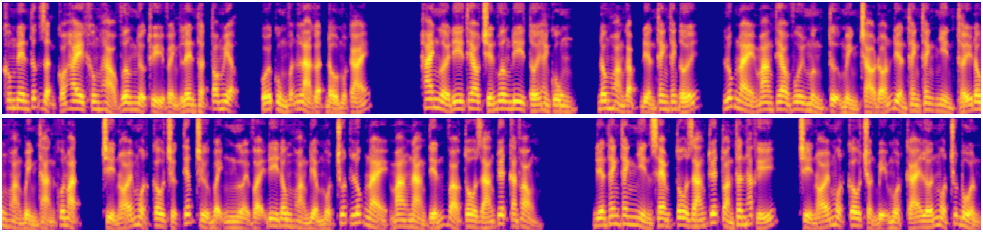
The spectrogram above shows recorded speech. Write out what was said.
không nên tức giận có hay không hảo vương nhược thủy vểnh lên thật to miệng, cuối cùng vẫn là gật đầu một cái hai người đi theo chiến vương đi tới hành cung, đông hoàng gặp điển thanh thanh tới, lúc này mang theo vui mừng tự mình chào đón điển thanh thanh nhìn thấy đông hoàng bình thản khuôn mặt, chỉ nói một câu trực tiếp trừ bệnh người vậy đi đông hoàng điểm một chút lúc này mang nàng tiến vào tô giáng tuyết căn phòng. Điển thanh thanh nhìn xem tô giáng tuyết toàn thân hắc khí, chỉ nói một câu chuẩn bị một cái lớn một chút buồn,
